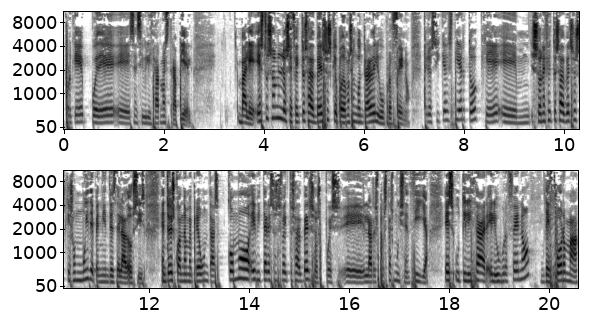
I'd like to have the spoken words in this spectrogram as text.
porque puede eh, sensibilizar nuestra piel. Vale, estos son los efectos adversos que podemos encontrar del ibuprofeno, pero sí que es cierto que em, son efectos adversos que son muy dependientes de la dosis. Entonces, cuando me preguntas cómo evitar estos efectos adversos, pues eh, la respuesta es muy sencilla. Es utilizar el ibuprofeno de forma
